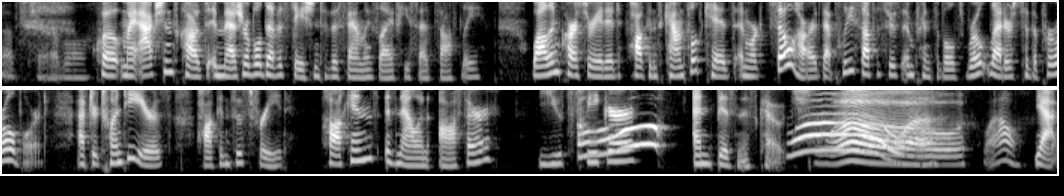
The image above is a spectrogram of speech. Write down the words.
That's terrible. quote, my actions caused immeasurable devastation to this family's life, he said softly. While incarcerated, Hawkins counseled kids and worked so hard that police officers and principals wrote letters to the parole board. After 20 years, Hawkins was freed. Hawkins is now an author, youth speaker, oh! and business coach. Whoa! Wow! Yeah.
